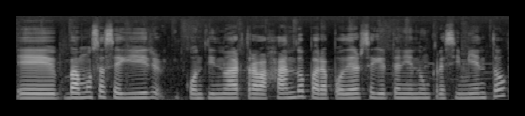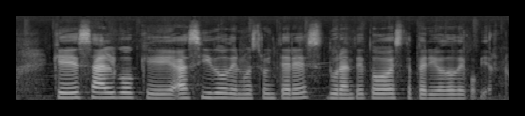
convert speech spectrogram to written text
eh, vamos a seguir, continuar trabajando para poder seguir teniendo un crecimiento que es algo que ha sido de nuestro interés durante todo este periodo de gobierno.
